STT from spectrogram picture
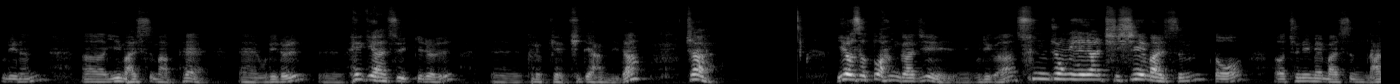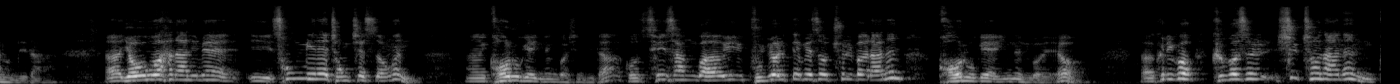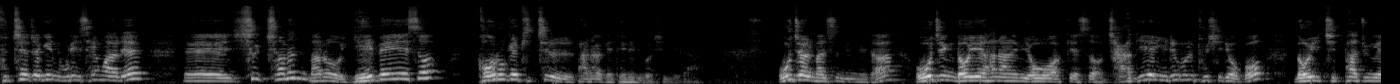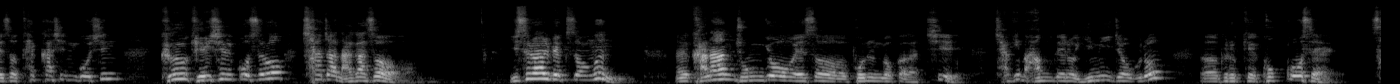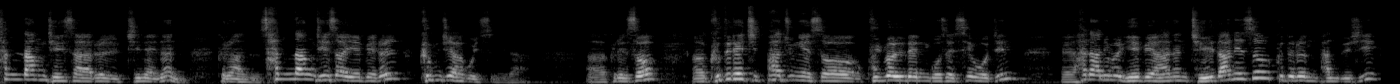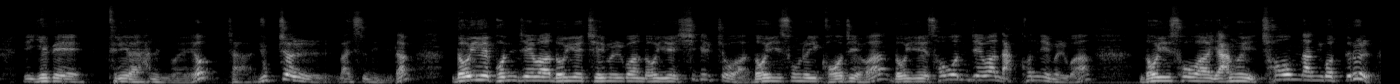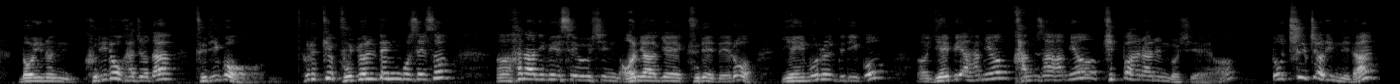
우리는 어, 이 말씀 앞에 에, 우리를 에, 회개할 수 있기를 에, 그렇게 기대합니다. 자, 이어서 또 한 가지 우리가 순종해야 할 지시의 말씀 또 어, 주님의 말씀 나눕니다. 아, 여호와 하나님의 이 성민의 정체성은 어, 거룩에 있는 것입니다. 그 세상과의 구별됨에서 출발하는 거룩에 있는 거예요. 어, 그리고 그것을 실천하는 구체적인 우리 생활의 에, 실천은 바로 예배에서 거룩의 빛을 발하게 되는 것입니다. 5절 말씀입니다. 오직 너희 하나님 여호와께서 자기의 이름을 두시려고 너희 지파 중에서 택하신 곳인 그 계실 곳으로 찾아 나가서 이스라엘 백성은 가나안 종교에서 보는 것과 같이 자기 마음대로 임의적으로 어, 그렇게 곳곳에 산당 제사를 지내는 그러한 산당 제사 예배를 금지하고 있습니다. 아, 그래서 어, 그들의 지파 중에서 구별된 곳에 세워진 에, 하나님을 예배하는 제단에서 그들은 반드시 예배 드려야 하는 거예요. 자, 6절 말씀입니다. 너희의 번제와 너희의 제물과 너희의 11조와 너희 손의 거제와 너희의 서원제와 낙헌 예물과 너희 소와 양의 처음 난 것들을 너희는 그리로 가져다 드리고 그렇게 구별된 곳에서 어, 하나님이 세우신 언약의 규례대로 예물을 드리고 어, 예배하며 감사하며 기뻐하라는 것이에요. 또 7절입니다.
